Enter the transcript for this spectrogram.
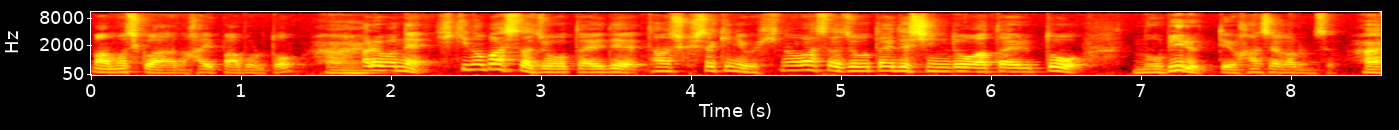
まあ、もしくはあのハイパーボルト、はい、あれはね引き伸ばした状態で短縮した筋肉を引き伸ばした状態で振動を与えると伸びるっていう反射があるんですよ、は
